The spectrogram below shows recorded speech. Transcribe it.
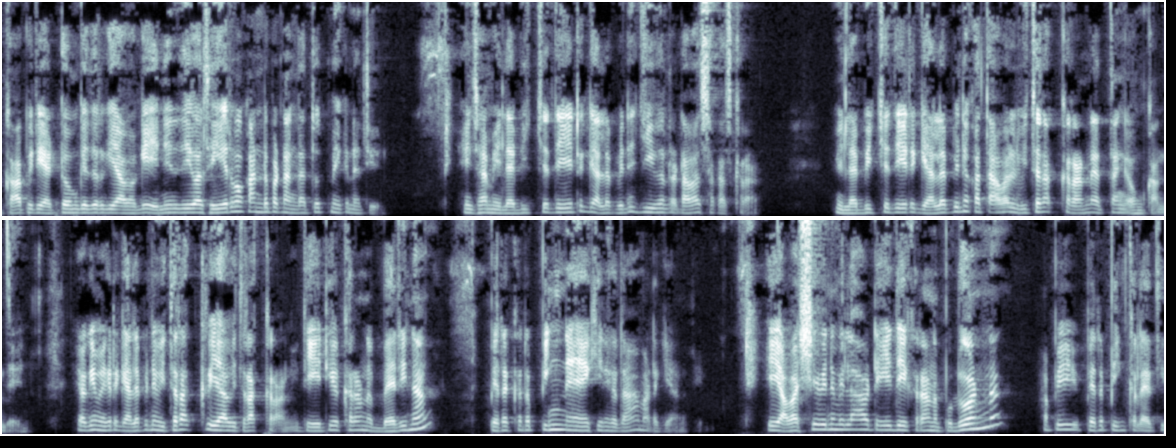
කාපිරි ඇටෝම් ගෙදර ගියා වගේ එනින දේවල් සේරම කණ්ඩ පටන් ගත්තොත් මේක නැති වෙනවා. ඒ නිසා මේ ලැබිච්ච දෙයට ගැළපෙන ජීවන රටාවක් සකස් කරන්න. මේ ලැබිච්ච දෙයට ගැළපෙන කතාවල් විතරක් කරන්න නැත්නම් අහුම්කම් දෙන්න. ඒ වගේ මේකට ගැළපෙන විතරක් ක්‍රියා විතරක් කරන්න. ඉතින් ඒ ටික කරන්න බැරි නම් පෙර කර පිං නෑ කියන එක තමයි මට කියන්න තියෙන්නේ. ඒ අවශ්‍ය වෙන වෙලාවට ඒ දේ කරන්න පුළුවන් නම් අපි පෙර පිං කළ ඇති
